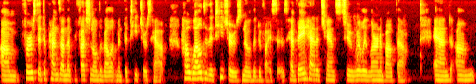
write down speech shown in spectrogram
Um, first, it depends on the professional development the teachers have. How well do the teachers know the devices? Have they had a chance to really learn about them? And um,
